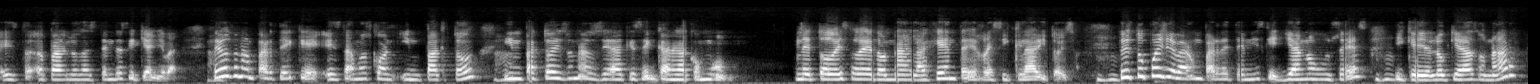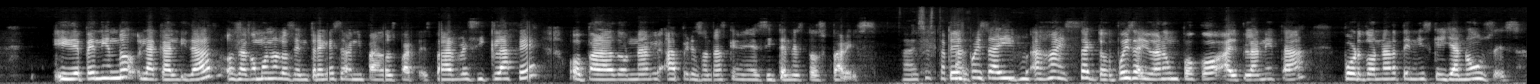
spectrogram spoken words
para los asistentes que quieran llevar. Tenemos una parte que estamos con Impacto. Impacto es una sociedad que se encarga como de todo esto de donar a la gente, de reciclar y todo eso. Entonces tú puedes llevar un par de tenis que ya no uses y que lo quieras donar y dependiendo la calidad, o sea, cómo nos los entregues, se van a ir para dos partes, para reciclaje o para donar a personas que necesiten estos pares. Ah, eso está Entonces, pues ahí, ajá, exacto, puedes ayudar un poco al planeta por donar tenis que ya no uses.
